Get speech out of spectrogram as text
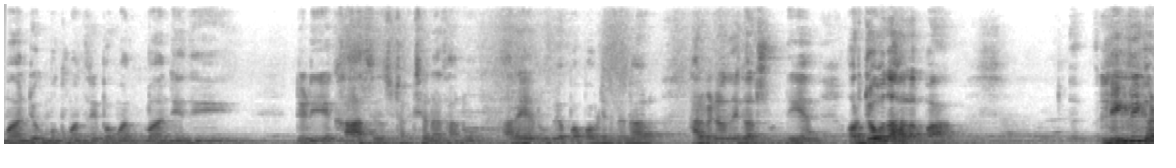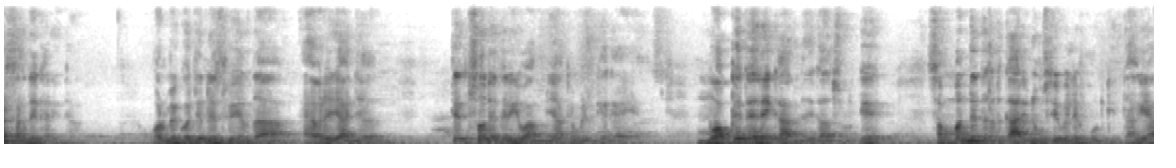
ਮਾਨਯੋਗ ਮੁੱਖ ਮੰਤਰੀ ਭਗਵੰਤ ਮਾਨ ਜੀ ਦੀ ਜਿਹੜੀ ਇਹ ਖਾਸ ਇਨਸਟਰਕਸ਼ਨ ਹੈ ਸਾਨੂੰ ਸਾਰਿਆਂ ਨੂੰ ਵੀ ਆਪਾਂ ਪਬਲਿਕ ਦੇ ਨਾਲ ਹਰ ਵੇਲੇ ਉਹਨਾਂ ਦੀ ਗੱਲ ਸੁਣਨੀ ਹੈ ਔਰ ਜੋ ਉਹਦਾ ਹੱਲ ਆਪਾਂ ਲੀਗਲੀ ਕਰ ਸਕਦੇ ਕਰੀਦਾ ਔਰ ਮੇਰੇ ਕੋਲ ਜਿੰਨੇ ਸਵੇਰ ਦਾ ਐਵਰੇਜ ਅੱਜ 300 ਦੇ ਕਰੀਬ ਆਦਮੀ ਆ ਕੇ ਮਿਲ ਕੇ ਗਏ ਆ। ਮੌਕੇ ਤੇ ਹਰੇਕ ਆਦਮੀ ਦੀ ਗੱਲ ਸੁਣ ਕੇ ਸੰਬੰਧਿਤ ਅਧਿਕਾਰੀ ਨੂੰ ਉਸੇ ਵੇਲੇ ਫੋਨ ਕੀਤਾ ਗਿਆ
